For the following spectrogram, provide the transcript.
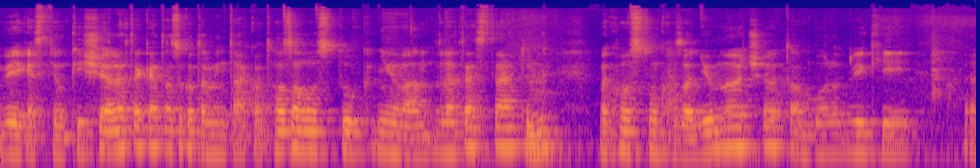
végeztünk kísérleteket, azokat a mintákat hazahoztuk, nyilván leteszteltük, mm. meg hoztunk haza gyümölcsöt, abból a Wiki uh,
